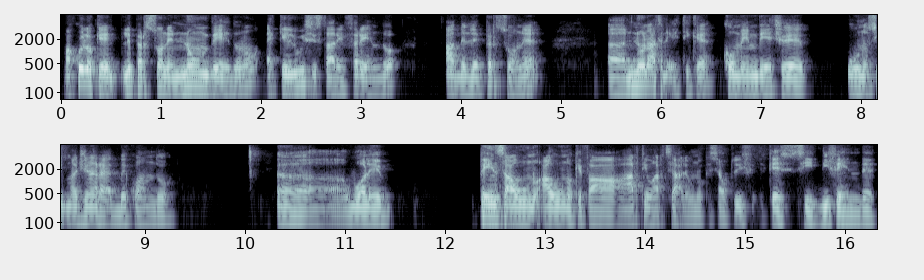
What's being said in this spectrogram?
ma quello che le persone non vedono è che lui si sta riferendo a delle persone uh, non atletiche, come invece uno si immaginerebbe quando uh, vuole pensa a uno, a uno, che fa arti marziali, uno che si, autodif- che si difende,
